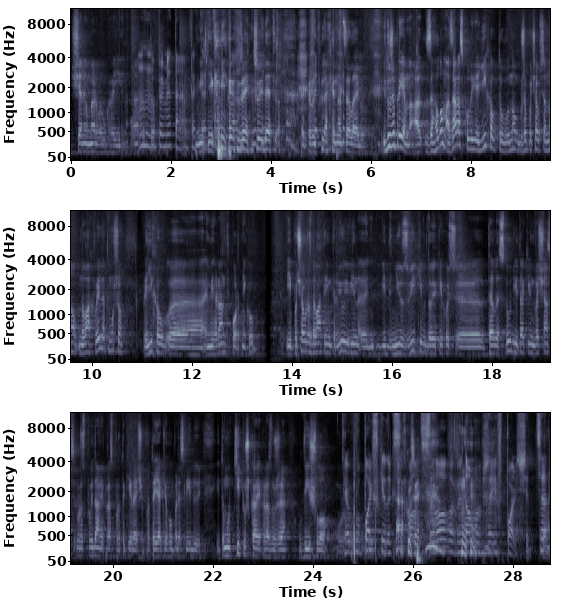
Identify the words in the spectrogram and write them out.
ще не вмерла Україна. Так? Тобто, Пам'ятаємо, так теж вже, якщо йде, то як кажуть поляки на це лего. І дуже приємно. А загалом, а зараз, коли я їхав, то воно вже почався но- нова хвиля, тому що приїхав е, емігрант Портніков. І почав роздавати інтерв'ю. І він е, від ньюзвіків до якихось е, телестудій, так і він весь час розповідав якраз про такі речі, про те, як його переслідують. І тому тітушка якраз вже ввійшло у- в польський лексикон. уже. Слово відомо вже і в Польщі. Це Так.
